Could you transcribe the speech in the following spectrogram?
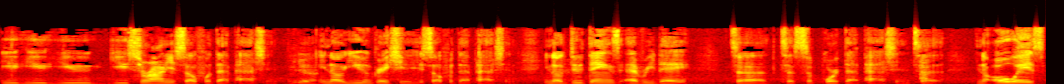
you you you you surround yourself with that passion. yeah You know you ingratiate yourself with that passion. You know do things every day to to support that passion. To you know always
